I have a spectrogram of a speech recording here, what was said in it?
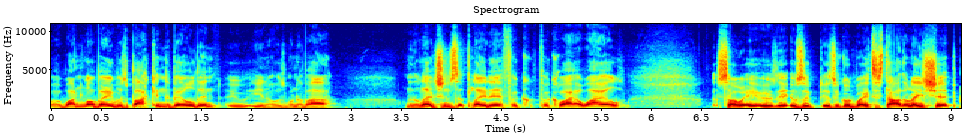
Uh, Juan was back in the building, who you know was one of our of the legends that played here for, for quite a while. So it was, it, was a, it was a good way to start the relationship.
